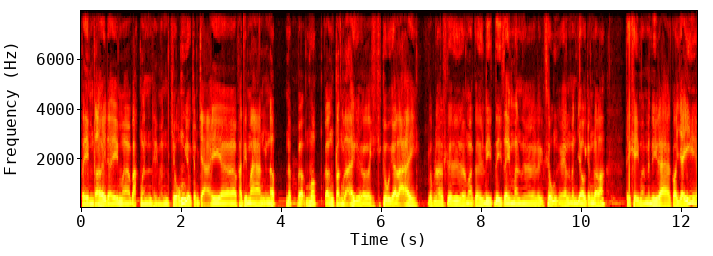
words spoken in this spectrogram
tìm tới để mà bắt mình thì mình trốn vô trong trại uh, Fatima mình nấp nấp nấp cận tầng lễ rồi chui ra lại. Lúc đó cứ mà cứ đi đi tìm mình ờ, xuống cái là mình vô trong đó thì khi mà mình đi ra có giấy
